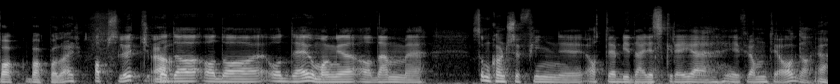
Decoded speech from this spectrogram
bak, bakpå der? Absolutt. Ja. Og, da, og, da, og, det er jo mange av dem med som kanskje finner at det blir deres greie i framtida òg. Ja,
